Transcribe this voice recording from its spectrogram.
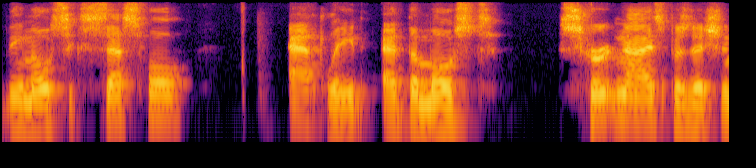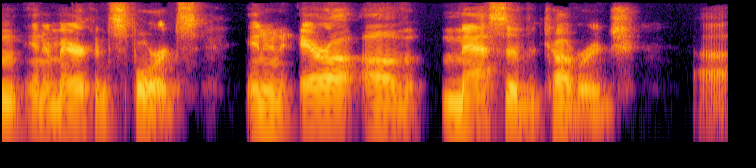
the most successful athlete at the most scrutinized position in American sports in an era of massive coverage uh,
